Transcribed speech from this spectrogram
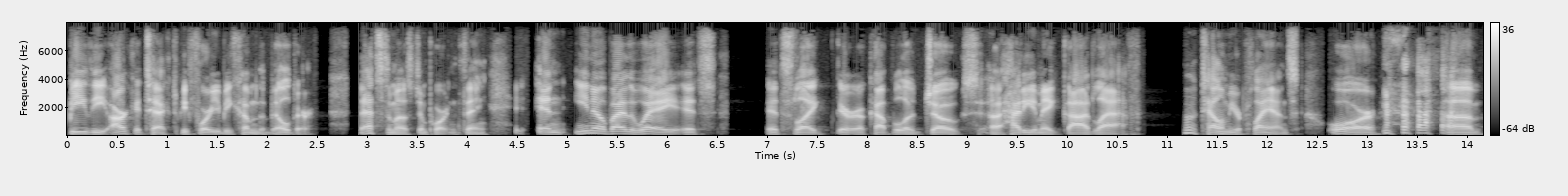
be the architect before you become the builder. That's the most important thing. And you know, by the way, it's it's like there are a couple of jokes. Uh, how do you make God laugh? oh, tell him your plans. Or um,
